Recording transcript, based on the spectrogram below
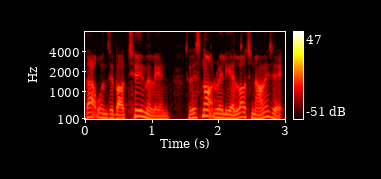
that one's about 2 million, so it's not really a lot now is it?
